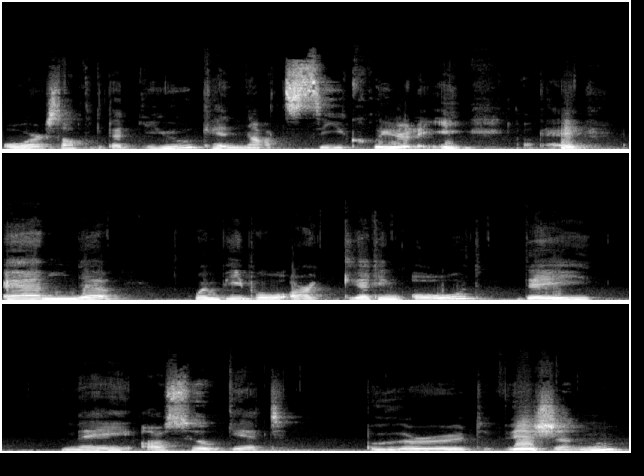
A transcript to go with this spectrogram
or something that you cannot see clearly. Okay, and uh, when people are getting old, they may also get blurred vision.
